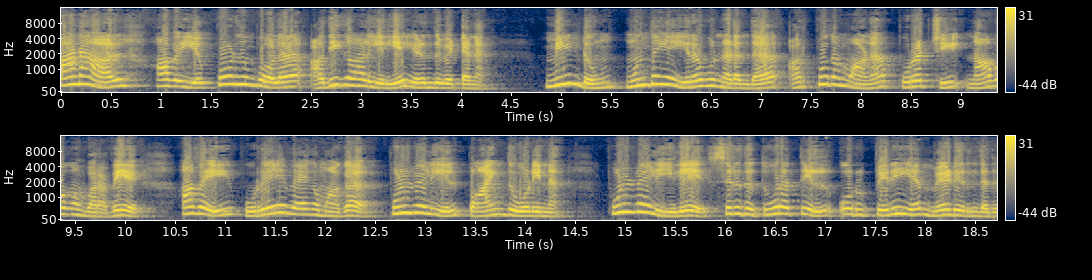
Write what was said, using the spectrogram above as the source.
ஆனால் அவை எப்பொழுதும் போல அதிகாலையிலேயே எழுந்துவிட்டன. மீண்டும் முந்தைய இரவு நடந்த அற்புதமான புரட்சி ஞாபகம் வரவே அவை ஒரே வேகமாக புல்வெளியில் பாய்ந்து ஓடின. புல்வெளியிலே சிறிது தூரத்தில் ஒரு பெரிய மேடு இருந்தது.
